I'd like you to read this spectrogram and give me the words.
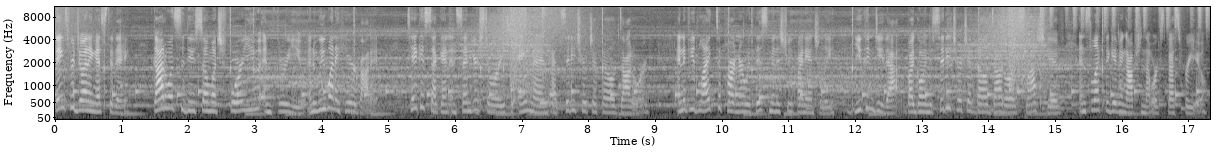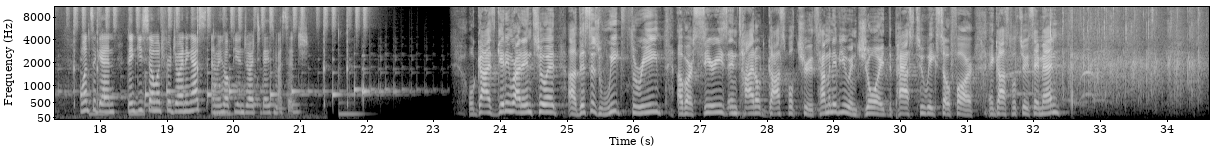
Thanks for joining us today. God wants to do so much for you and through you, and we want to hear about it. Take a second and send your story to amen at citychurchfl.org. And if you'd like to partner with this ministry financially, you can do that by going to citychurchfl.org/give and select the giving option that works best for you. Once again, thank you so much for joining us, and we hope you enjoyed today's message. Well, guys, getting right into it, uh, this is week three of our series entitled Gospel Truths. How many of you enjoyed the past two weeks so far in Gospel Truths? Amen?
